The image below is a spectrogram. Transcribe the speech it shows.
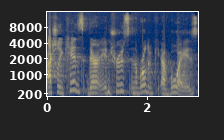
Actually, kids, they're in truce in the world of, of boys,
